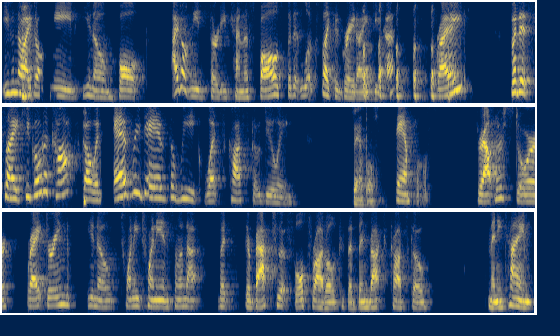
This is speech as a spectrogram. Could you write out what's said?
even though I don't need, you know, bulk. I don't need 30 tennis balls, but it looks like a great idea. right. But it's like you go to Costco and every day of the week, what's Costco doing? Samples. Samples throughout their store, right? During the, you know, 2020 and some of that, but they're back to it full throttle because I've been back to Costco many times,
